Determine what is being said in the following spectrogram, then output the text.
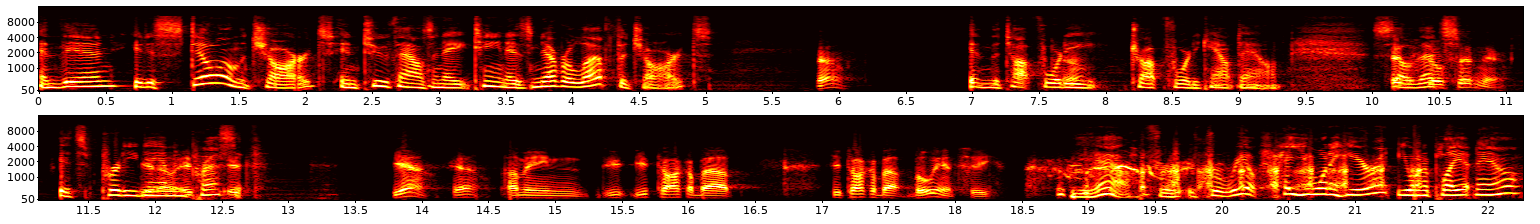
And then it is still on the charts in 2018. Has never left the charts no, in the top 40 top 40 countdown. So it's that's still sitting there. it's pretty damn know, impressive. it's- Yeah, yeah. I mean, you, you talk about you talk about buoyancy. yeah, for for real. Hey, you want to hear it? You want to play it now?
